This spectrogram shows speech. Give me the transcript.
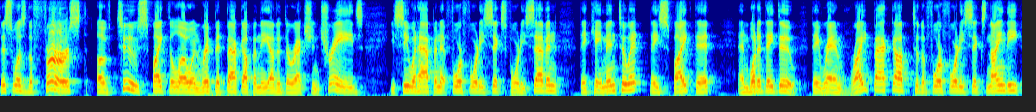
This was the first of two spike the low and rip it back up in the other direction trades. You see what happened at 446.47. They came into it, they spiked it, and what did they do? They ran right back up to the 446.90.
